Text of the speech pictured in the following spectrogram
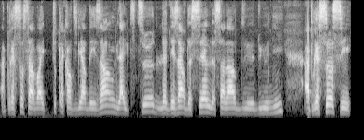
après ça, ça va être toute la cordillère des Andes, l'altitude, le désert de sel, le salaire du, du Uni. Après ça, c'est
